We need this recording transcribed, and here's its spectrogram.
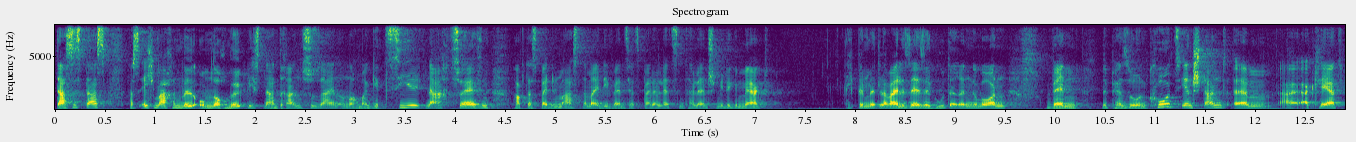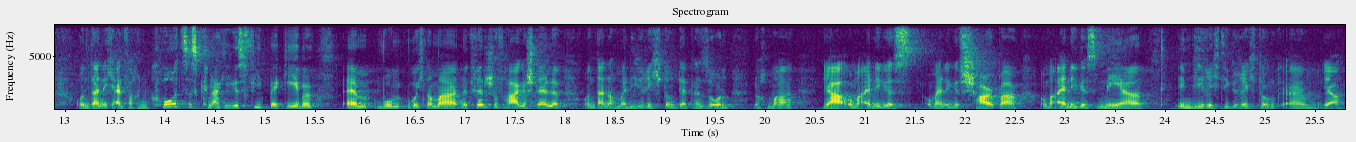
Das ist das, was ich machen will, um noch möglichst nah dran zu sein und nochmal gezielt nachzuhelfen. Habe das bei den Mastermind-Events jetzt bei der letzten Talentschmiede gemerkt Ich bin mittlerweile sehr, sehr gut darin geworden, wenn eine Person kurz ihren Stand ähm, erklärt und dann ich einfach ein kurzes, knackiges Feedback gebe, ähm, wo, wo ich nochmal eine kritische Frage stelle und dann nochmal die Richtung der Person nochmal ja, um, einiges, um einiges sharper, um einiges mehr in die richtige Richtung ähm, ja,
